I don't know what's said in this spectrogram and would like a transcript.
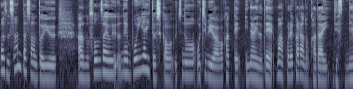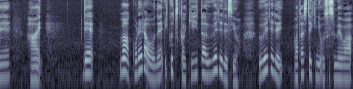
まずサンタさんというあの存在をねぼんやりとしかうちのおちびは分かっていないのでまあこれからの課題ですね。はい。でまあこれらをねいくつか聞いた上でですよ。上でで私的におすすめは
